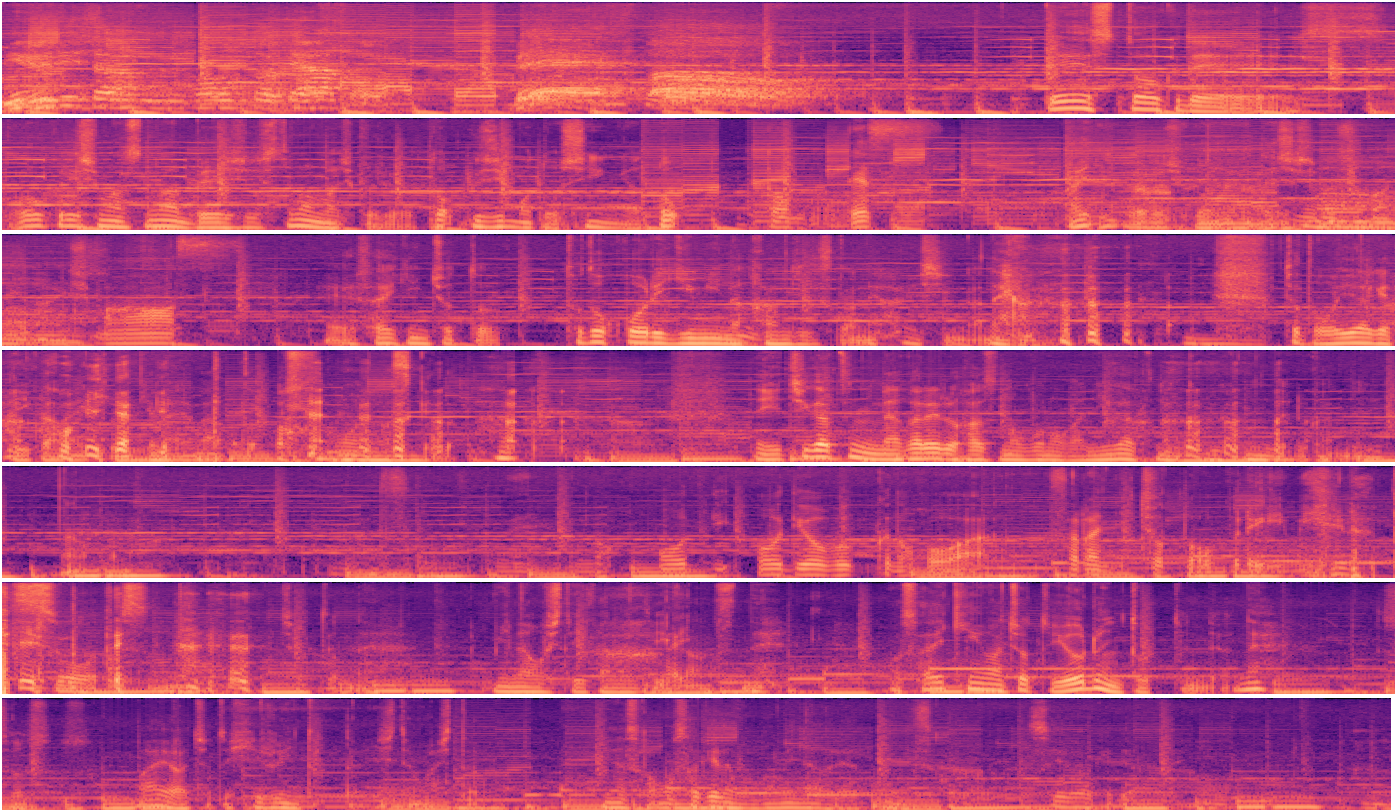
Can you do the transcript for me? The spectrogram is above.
ミュージシャンポッドキャスト。ベーストベーストークです。お送りしますのはベーシストの益子亮と藤本慎也と。どんどんです。はいよろしくお願いします。よろしくお願いします。えー最近ちょっと滞り気味な感じですかね配信がね。ちょっと追い上げていかないといけないなと思いますけど。で1月に流れるはずのものが2月にオーディオブックの方はさらにちょっと遅れ気味になっているそうですね。ちょっとね見直していかないといかんですね、まあ最近はちょっと夜に撮ってんだよね。そうそうそう。前はちょっと昼に撮ったりしてました。皆さんお酒でも飲みながらやってるんですかそういうわけではない。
